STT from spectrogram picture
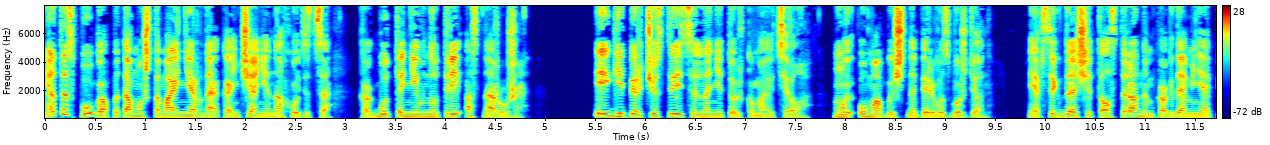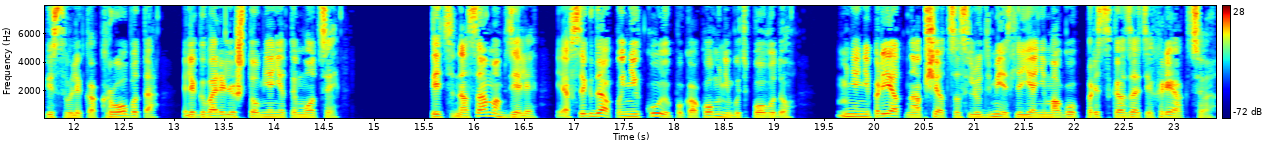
Не от испуга, а потому что мои нервные окончания находятся как будто не внутри, а снаружи. И гиперчувствительно не только мое тело. Мой ум обычно перевозбужден. Я всегда считал странным, когда меня описывали как робота или говорили, что у меня нет эмоций, ведь на самом деле я всегда паникую по какому-нибудь поводу. Мне неприятно общаться с людьми, если я не могу предсказать их реакцию.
